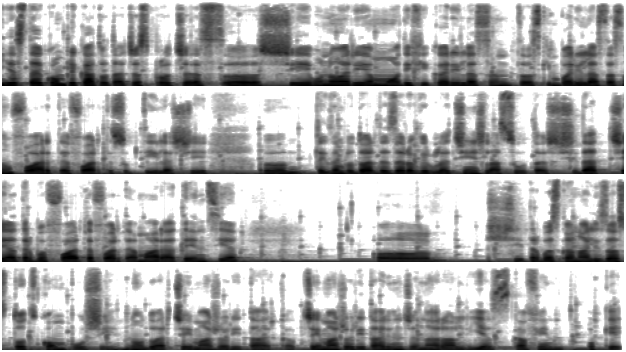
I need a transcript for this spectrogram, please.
este complicat tot acest proces uh, și uneori modificările sunt, uh, schimbările astea sunt foarte, foarte subtile și uh, de exemplu doar de 0,5% și de aceea trebuie foarte, foarte mare atenție și trebuie să analizați toți compușii, nu doar cei majoritari, că cei majoritari în general ies ca fiind ok.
